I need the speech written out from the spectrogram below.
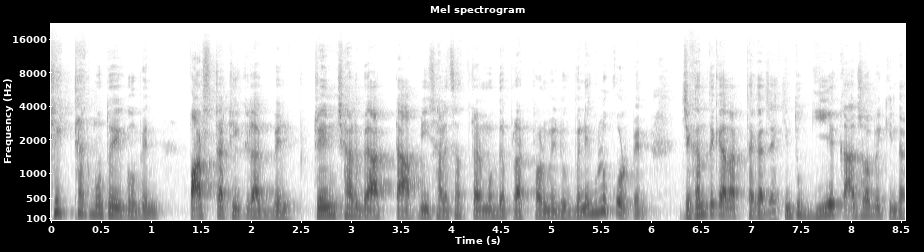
ঠিকঠাক মতো এগোবেন, পার্সটা ঠিক রাখবেন, ট্রেন ছাড়বে আটটা, আপনি সাড়ে সাতটার মধ্যে প্ল্যাটফর্মে ঢুকবেন, এগুলো করবেন, যেখান থেকে অ্যালার্ট থাকা যায়, কিন্তু গিয়ে কাজ হবে কি না,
